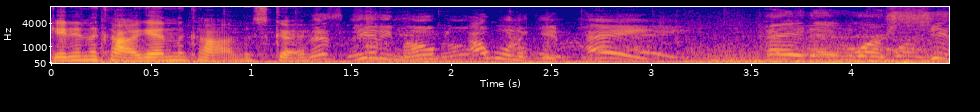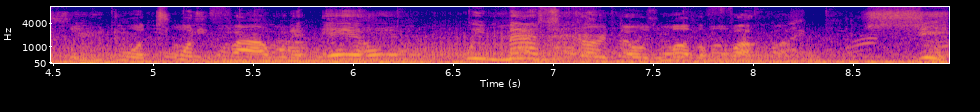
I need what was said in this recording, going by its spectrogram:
Get in the car, get in the car. Let's go. Let's get him, homie. I want to get paid. Paid ain't worth shit when you doing 25 with an L. We massacred those motherfuckers. Shit.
